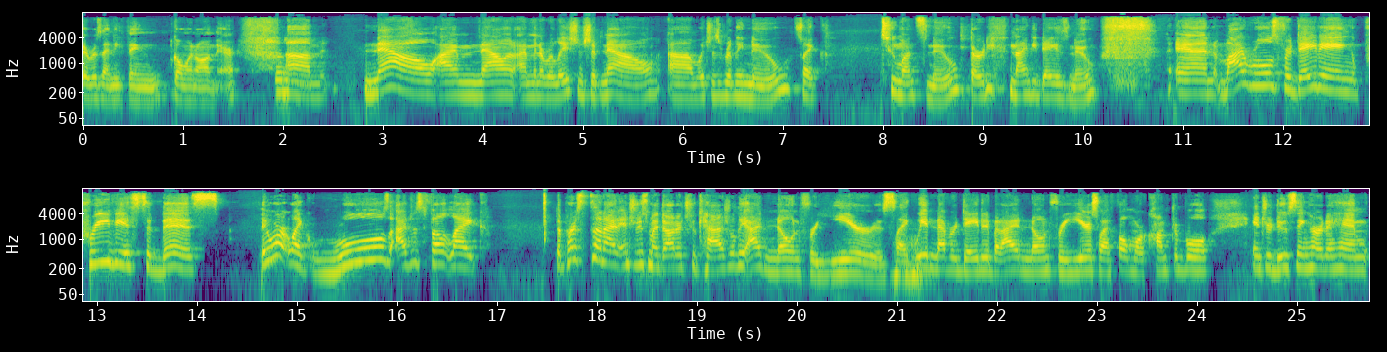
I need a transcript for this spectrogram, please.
there was anything going on there. Um, now I'm now I'm in a relationship now, um, which is really new. It's like two months new, 30, 90 days new. And my rules for dating previous to this, they weren't like rules. I just felt like the person that I'd introduced my daughter to casually, I'd known for years. Like we had never dated, but I had known for years, so I felt more comfortable introducing her to him.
